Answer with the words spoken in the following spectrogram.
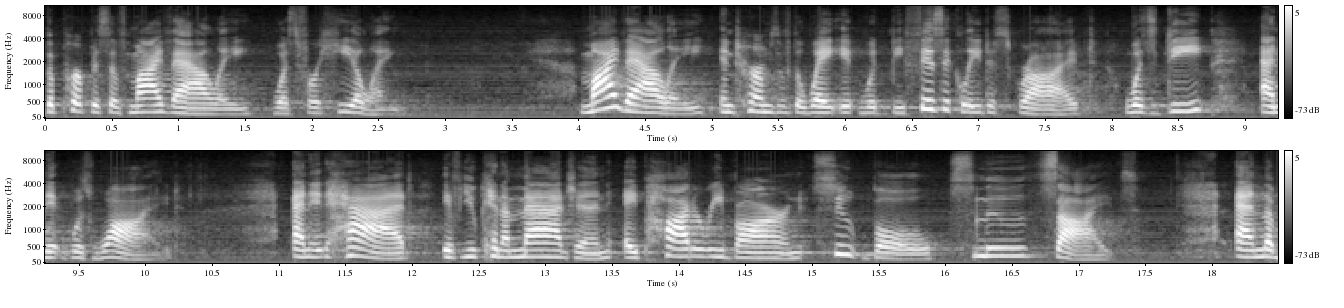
the purpose of my valley was for healing. My valley, in terms of the way it would be physically described, was deep and it was wide. And it had, if you can imagine, a pottery barn soup bowl, smooth sides. And the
